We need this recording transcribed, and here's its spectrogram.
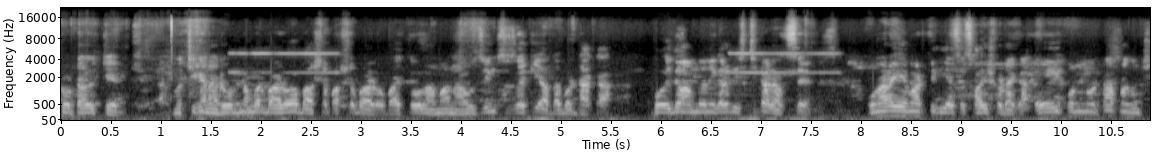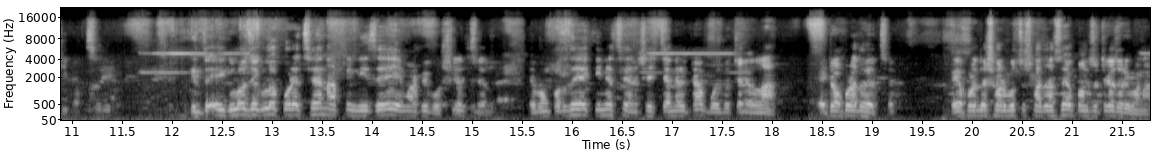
টোটাল ট্রেড ঠিকানা রোড নাম্বার বারো বাসা পাঁচশো বারো বাইতুল আমান হাউজিং সোসাইটি আদাবর ঢাকা। বৈধ আমদানিকারক স্টিকার আছে ওনারা এমআরপি দিয়েছে ছয়শো টাকা এই পণ্যটা আপনার ঠিক আছে। কিন্তু এইগুলো যেগুলো করেছেন আপনি নিজে এমআরপি বসিয়েছেন এবং কোথা থেকে কিনেছেন সেই চ্যানেলটা বৈধ চ্যানেল না। এটা অপরাধ হয়েছে। এই অপরাধের সর্বোচ্চ সাজা আছে পঞ্চাশ টাকা জরিমানা।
